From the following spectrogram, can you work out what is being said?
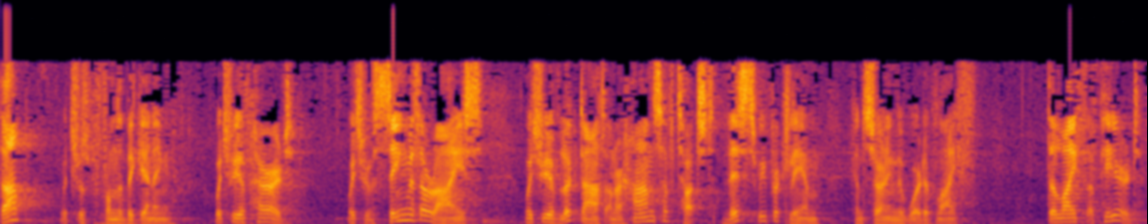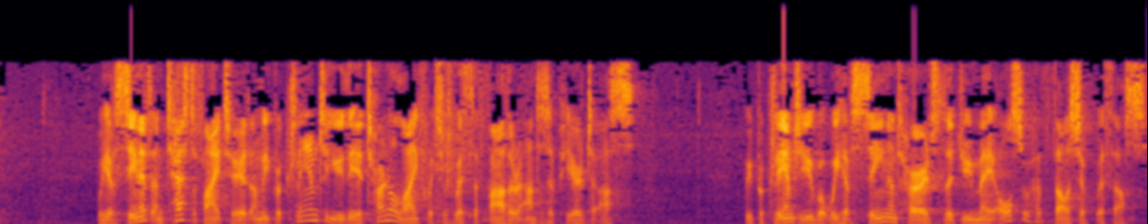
That which was from the beginning, which we have heard, which we have seen with our eyes, which we have looked at and our hands have touched, this we proclaim concerning the word of life. The life appeared. We have seen it and testified to it, and we proclaim to you the eternal life which is with the Father and has appeared to us. We proclaim to you what we have seen and heard, so that you may also have fellowship with us.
